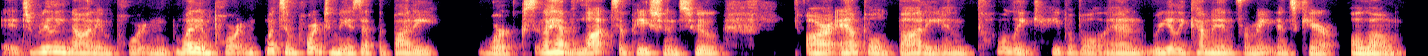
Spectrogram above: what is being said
It's really not important. What important what's important to me is that the body works. And I have lots of patients who are ample body and totally capable and really come in for maintenance care alone.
